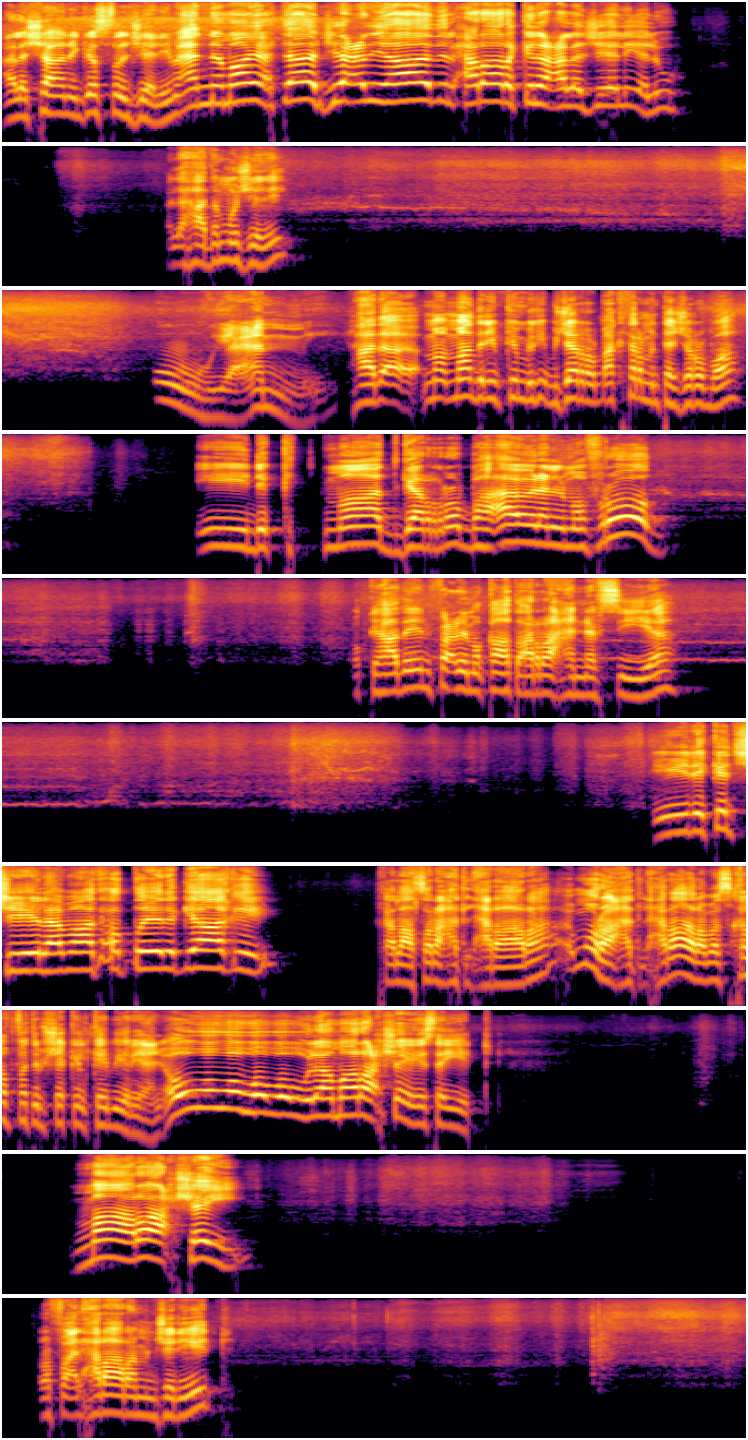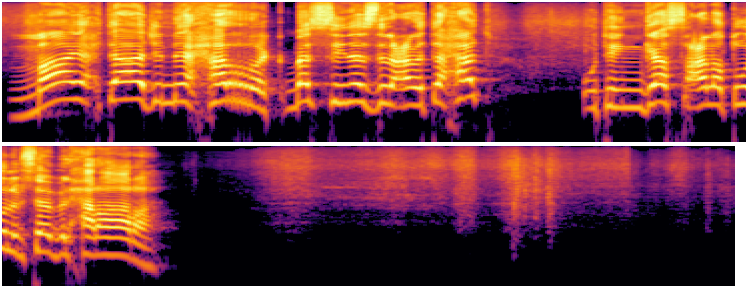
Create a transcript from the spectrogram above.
علشان يقص الجيلي مع إنه ما يحتاج يعني هذه الحرارة كلها على جيلي ألو؟ لا هذا مو جيلي أوه يا عمي. هذا ما أدري يمكن بيجرب أكثر من تجربة. إيدك ما تقربها ابدا المفروض. أوكي هذا ينفع لمقاطع الراحة النفسية؟ إيدك تشيلها ما تحط إيدك يا أخي. خلاص راحت الحرارة. مو راحت الحرارة بس خفت بشكل كبير يعني. اوه اوه اوه, أوه, أوه لا ما راح شيء يا سيد. ما راح شيء. رفع الحرارة من جديد. ما يحتاج إنه يحرك بس ينزل على تحت. وتنقص على طول بسبب الحرارة.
